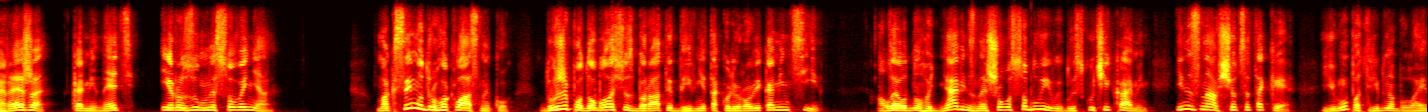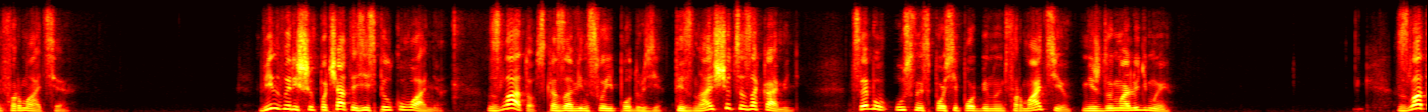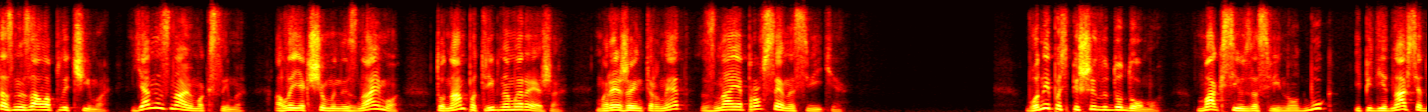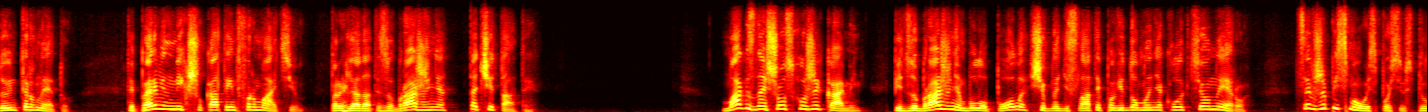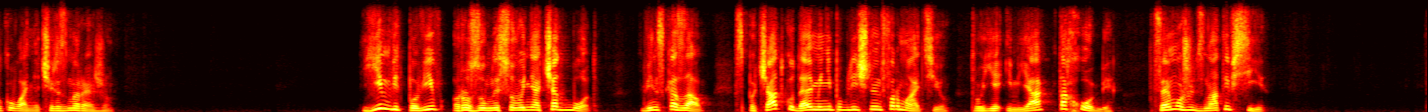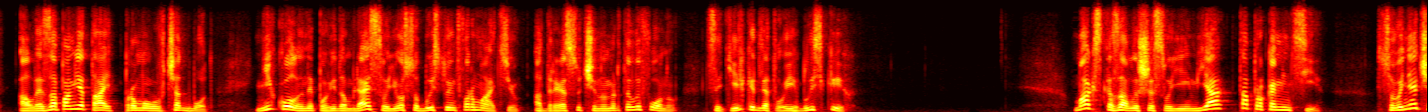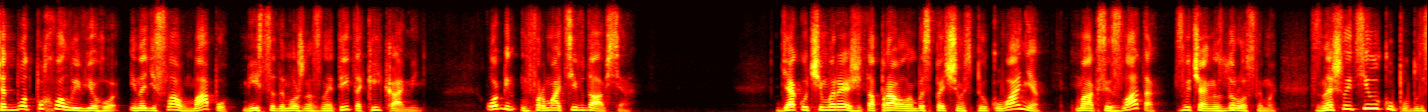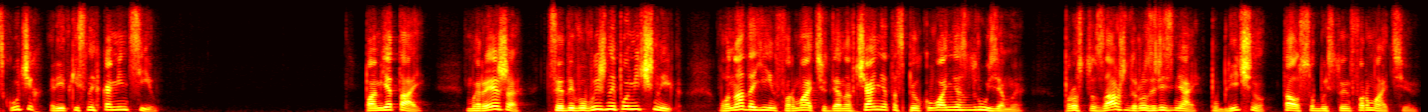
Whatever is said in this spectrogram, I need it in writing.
мережа, камінець і розумне совеня. Максиму другокласнику дуже подобалося збирати дивні та кольорові камінці. Але одного дня він знайшов особливий блискучий камінь і не знав, що це таке. Йому потрібна була інформація. Він вирішив почати зі спілкування. Злато, сказав він своїй подрузі, ти знаєш, що це за камінь? Це був усний спосіб обміну інформацією між двома людьми. Злата знизала плечима. Я не знаю, Максиме, але якщо ми не знаємо, то нам потрібна мережа. Мережа інтернет знає про все на світі. Вони поспішили додому. Макс сів за свій ноутбук і під'єднався до інтернету. Тепер він міг шукати інформацію, переглядати зображення та читати. Макс знайшов схожий камінь. Під зображенням було поле, щоб надіслати повідомлення колекціонеру. Це вже письмовий спосіб спілкування через мережу. Їм відповів розумний совеня чат-бот. Він сказав: спочатку дай мені публічну інформацію, твоє ім'я та хобі. Це можуть знати всі. Але запам'ятай, промовив чат-бот, ніколи не повідомляй свою особисту інформацію, адресу чи номер телефону. Це тільки для твоїх близьких. Макс сказав лише своє ім'я та про камінці. Совеня чат-бот похвалив його і надіслав мапу місце, де можна знайти такий камінь. Обмін інформації вдався. Дякуючи мережі та правилам безпечного спілкування, Макс і Злата, звичайно з дорослими, знайшли цілу купу блискучих рідкісних камінців. Пам'ятай, мережа це дивовижний помічник. Вона дає інформацію для навчання та спілкування з друзями. Просто завжди розрізняй публічну та особисту інформацію.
